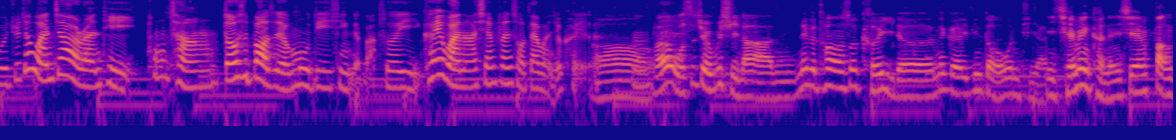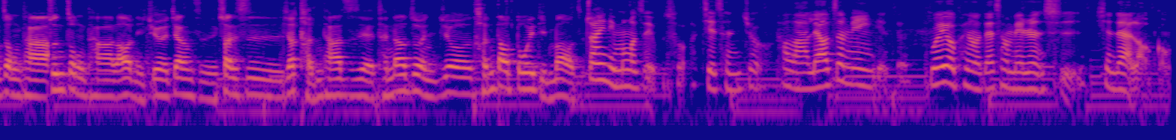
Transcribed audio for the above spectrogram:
我觉得玩交友软体通常都是抱着有目的性的吧，所以可以玩啊，先分手再玩就可以了。哦，反正我是觉得不行啊，你那个通常说可以的那个一定都有问题啊。你前面可能先放纵他，尊重他，然后你觉得这样子算是比较疼他之类，疼到最后你就疼到多一顶帽子，赚一顶帽子也不错，解成就。好啦，聊正面一点的，我也有朋友在上面认识现在的老公。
